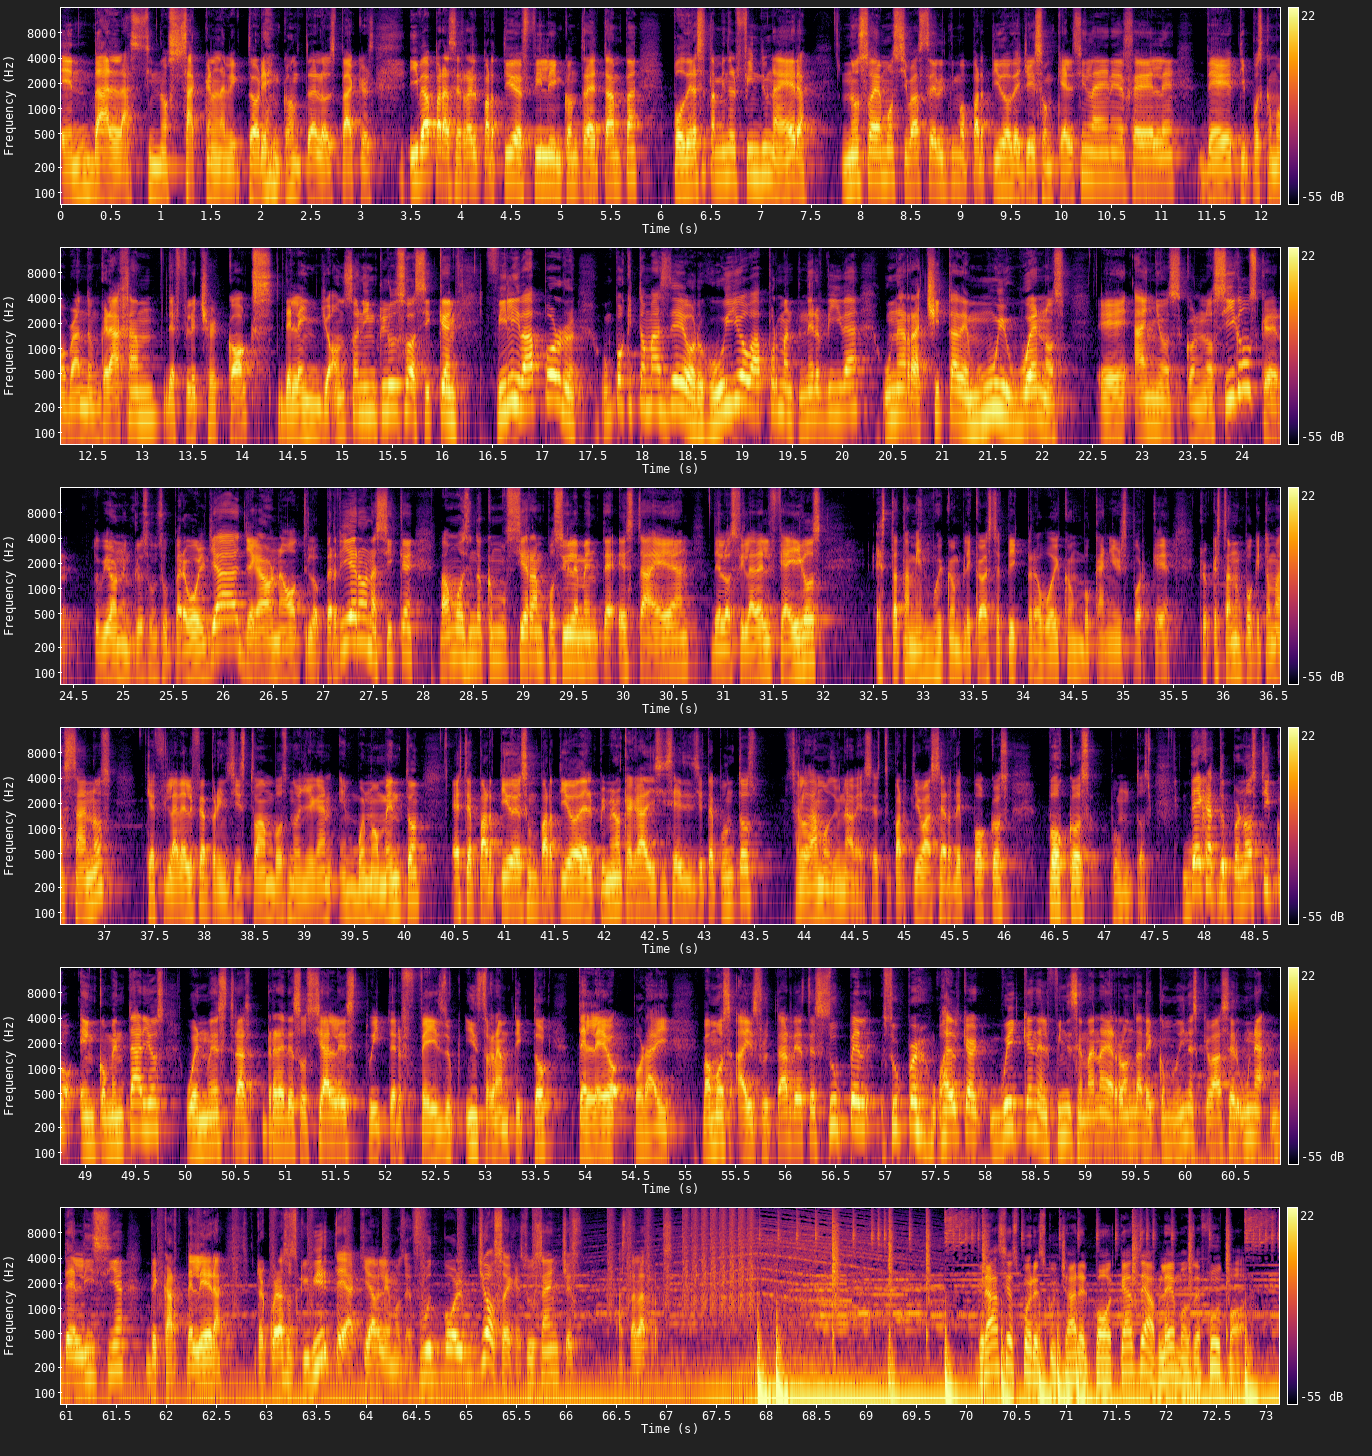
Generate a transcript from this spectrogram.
en Dallas si no sacan la victoria en contra de los Packers. Va para cerrar el partido de Philly en contra de Tampa, podría ser también el fin de una era. No sabemos si va a ser el último partido de Jason Kelsey en la NFL, de tipos como Brandon Graham, de Fletcher Cox, de Lane Johnson incluso. Así que Philly va por un poquito más de orgullo, va por mantener viva una rachita de muy buenos eh, años con los Eagles, que tuvieron incluso un Super Bowl ya, llegaron a otro y lo perdieron. Así que vamos viendo cómo cierran posiblemente esta era de los Philadelphia Eagles. Está también muy complicado este pick, pero voy con Buccaneers porque creo que están un poquito más sanos que Filadelfia, pero insisto, ambos no llegan en buen momento. Este partido es un partido del primero que haga 16, 17 puntos, se lo damos de una vez. Este partido va a ser de pocos, pocos puntos. Deja tu pronóstico en comentarios o en nuestras redes sociales, Twitter, Facebook, Instagram, TikTok, te leo por ahí. Vamos a disfrutar de este super, super wildcard weekend, el fin de semana de ronda de comodines que va a ser una delicia de cartelera. Recuerda suscribirte, aquí hablemos de fútbol. Yo soy Jesús Sánchez. Hasta la próxima. Gracias por escuchar el podcast de Hablemos de Fútbol.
